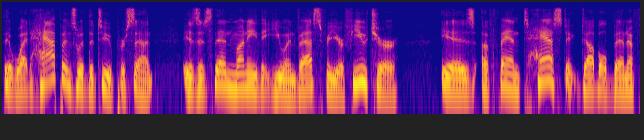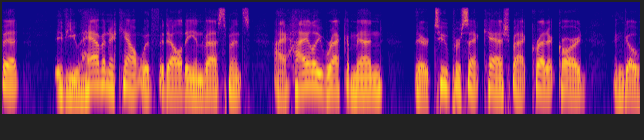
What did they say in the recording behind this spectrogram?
that what happens with the 2% is it's then money that you invest for your future is a fantastic double benefit. If you have an account with Fidelity Investments, I highly recommend their 2% cashback credit card and go,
